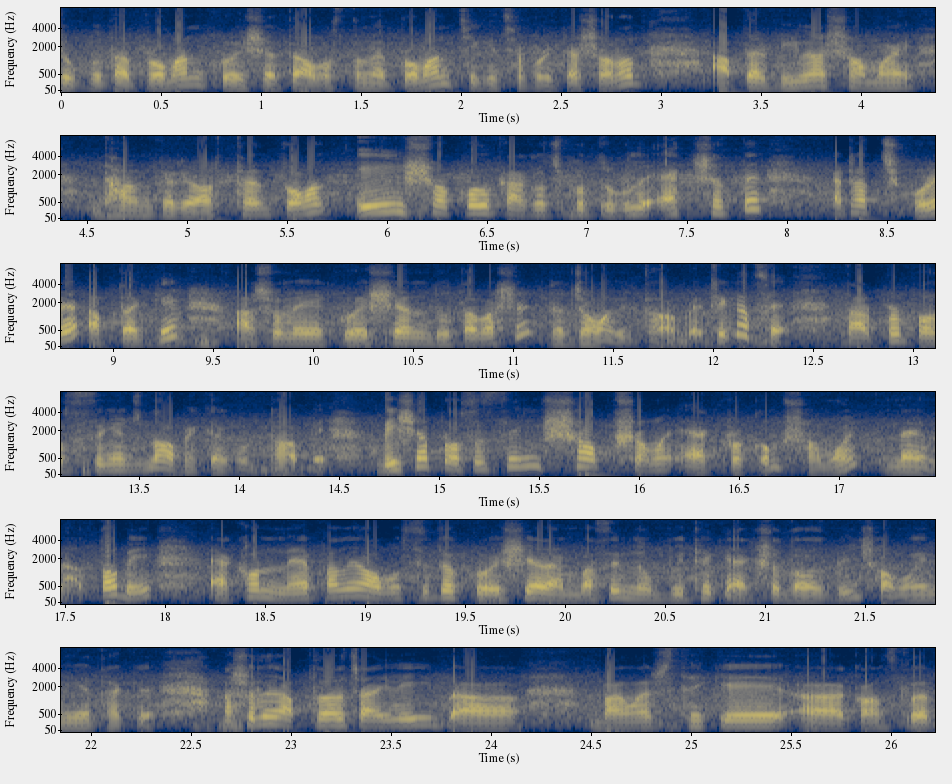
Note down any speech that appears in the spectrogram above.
যোগ্যতার প্রমাণ, ক্রোয়েশিয়াতে অবস্থানের প্রমাণ, চিকিৎসা পরীক্ষার সনদ, আপনার বিমার সময় ধারণকারী অর্থায়ন প্রমাণ, এই সকল কাগজপত্রগুলো একসাথে অ্যাটাচ করে আপনাকে আসলে ক্রোয়েশিয়ান দূতাবাসে এটা জমা দিতে হবে, ঠিক আছে? তারপর প্রসেসিংয়ের জন্য অপেক্ষা করতে হবে। ভিসা প্রসেসিং সব সময় একরকম সময় নেয় না। তবে এখন নেপালে অবস্থিত ক্রোয়েশিয়ার অ্যাম্বাসি নব্বই থেকে একশো দশ দিন সময় নিয়ে থাকে। আসলে আপনারা চাইলেই বাংলাদেশ থেকে কনসুলেট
